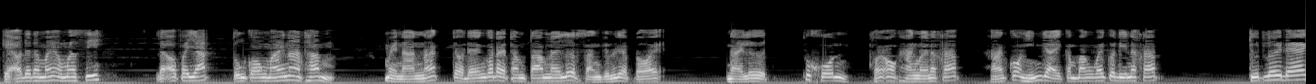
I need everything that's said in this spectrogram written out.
แกเอาไดนาไมต์ออกมาสิ แล้วเอาไปยัดตรงกองไม้หน้าถ้ำไม่นานนัก เจ้าแดงก็ได้ทำตามนายเลิศสั่งจนเรียบร้อย นายเลิศ ทุกคนถอยออกห่างหน่อยนะครับ หาก้อนหินใหญ่กำบังไว้ก็ดีนะครับ จุดเลยแดง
